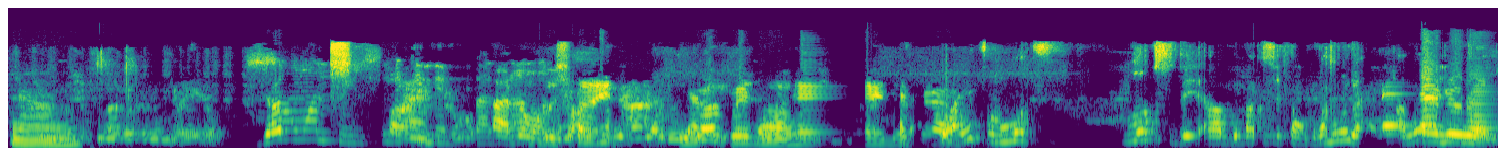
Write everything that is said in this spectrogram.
No. Someone is the. I don't want to. To mute, mute the um the. Everyone.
